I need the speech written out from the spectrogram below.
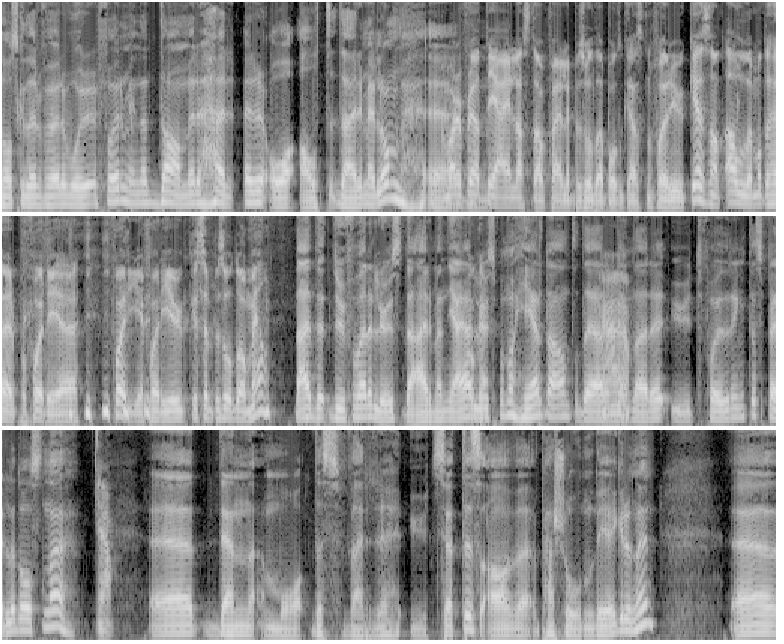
nå skal dere få høre hvorfor, mine damer, herrer og alt derimellom. Eh, Var det fordi at jeg lasta opp feil episode av podkasten forrige uke, sånn at alle måtte høre på forrige forrige, forrige ukes episode om igjen? Nei, du får være lus der, men jeg er okay. lus på noe helt annet. Og det er Ja, ja. den derre utfordring til spilledåsene. Ja. Eh, den må dessverre utsettes av personlige grunner. Eh,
